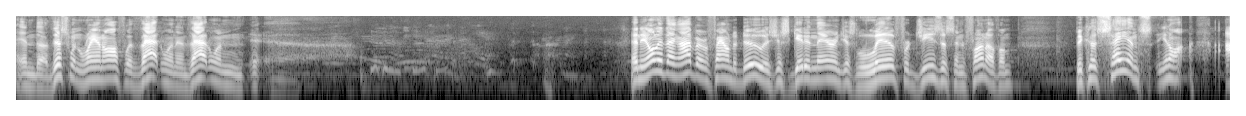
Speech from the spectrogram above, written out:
and the, this one ran off with that one and that one. Eh, and the only thing I've ever found to do is just get in there and just live for Jesus in front of them because saying, you know, I,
